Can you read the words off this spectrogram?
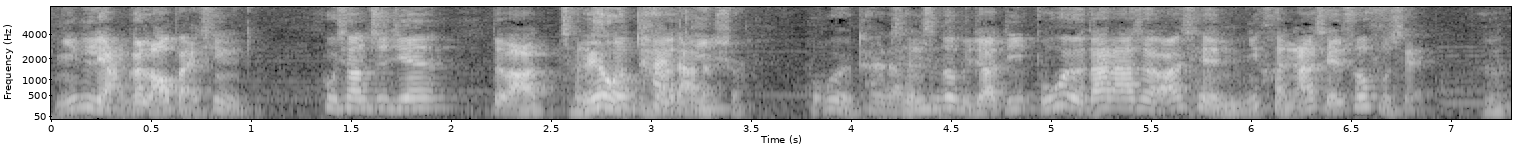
你两个老百姓互相之间，对吧？层没有次都比较低，太大的事儿，不会有太大的层次事儿。都比较低，不会有太大事，而且你很难谁说服谁，嗯，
